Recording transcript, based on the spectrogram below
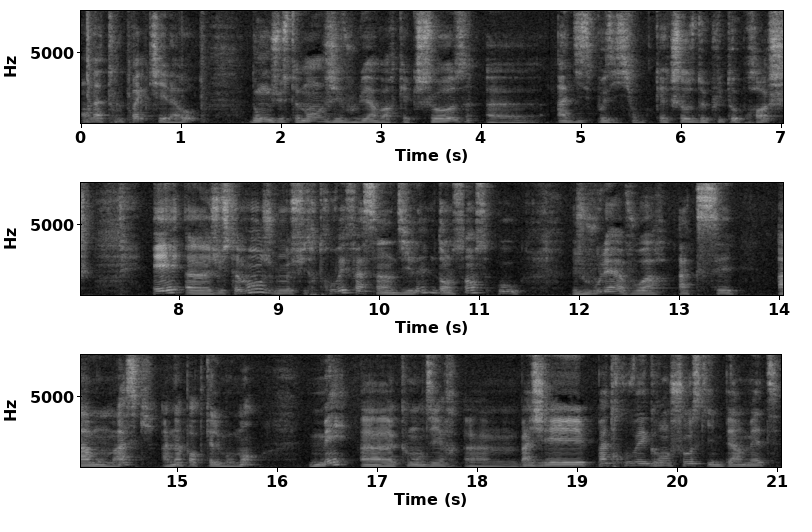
on a tout le pack qui est là-haut. Donc justement, j'ai voulu avoir quelque chose euh, à disposition, quelque chose de plutôt proche. Et euh, justement, je me suis retrouvé face à un dilemme dans le sens où je voulais avoir accès à mon masque à n'importe quel moment, mais euh, comment dire, euh, bah, j'ai pas trouvé grand chose qui me permette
